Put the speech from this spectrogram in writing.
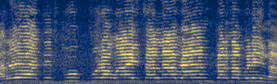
अरे आता तू पुरा वळायचा ना व्यायाम करना पड़े ना.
